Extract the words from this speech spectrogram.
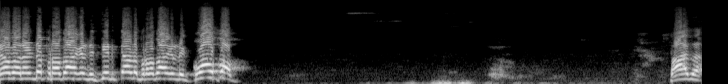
ఏమనంటే ప్రభాకర్ని తిడతాడు ప్రభాకర్ని కోపం. బాధ.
